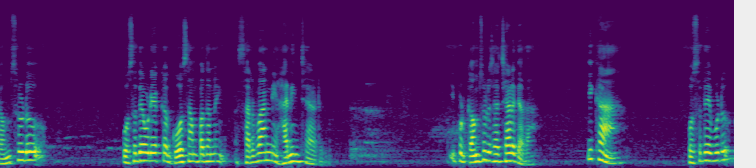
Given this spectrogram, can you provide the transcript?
కంసుడు వసుదేవుడి యొక్క గో సంపదని సర్వాన్ని హరించాడు. ఇప్పుడు కంసుడు చచ్చాడు కదా. ఇక వసుదేవుడు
